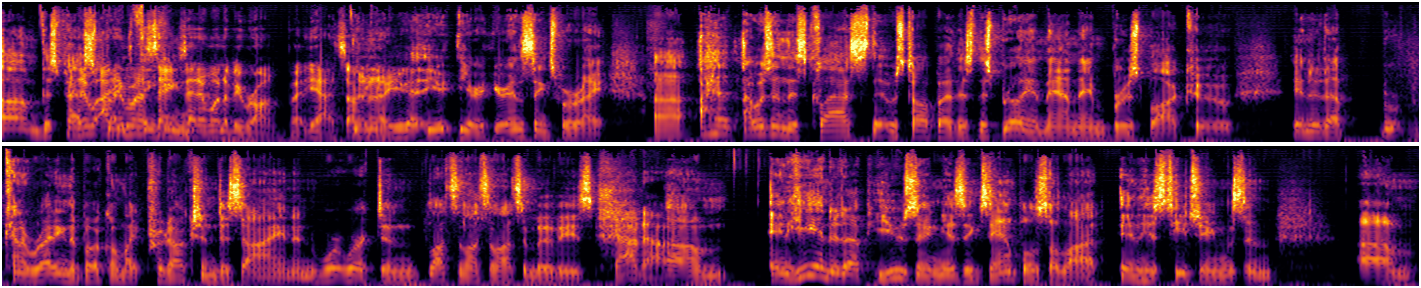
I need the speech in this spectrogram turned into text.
Um, this I past didn't, I spring, didn't want to say because I didn't want to be wrong, but yeah, it's No, no, no. You got you, your your instincts were right. Uh, I had I was in this class that was taught by this this brilliant man named Bruce Block who ended up r- kind of writing the book on like production design and wor- worked in lots and lots and lots of movies. Shout out. Um, and he ended up using his examples a lot in his teachings and um,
